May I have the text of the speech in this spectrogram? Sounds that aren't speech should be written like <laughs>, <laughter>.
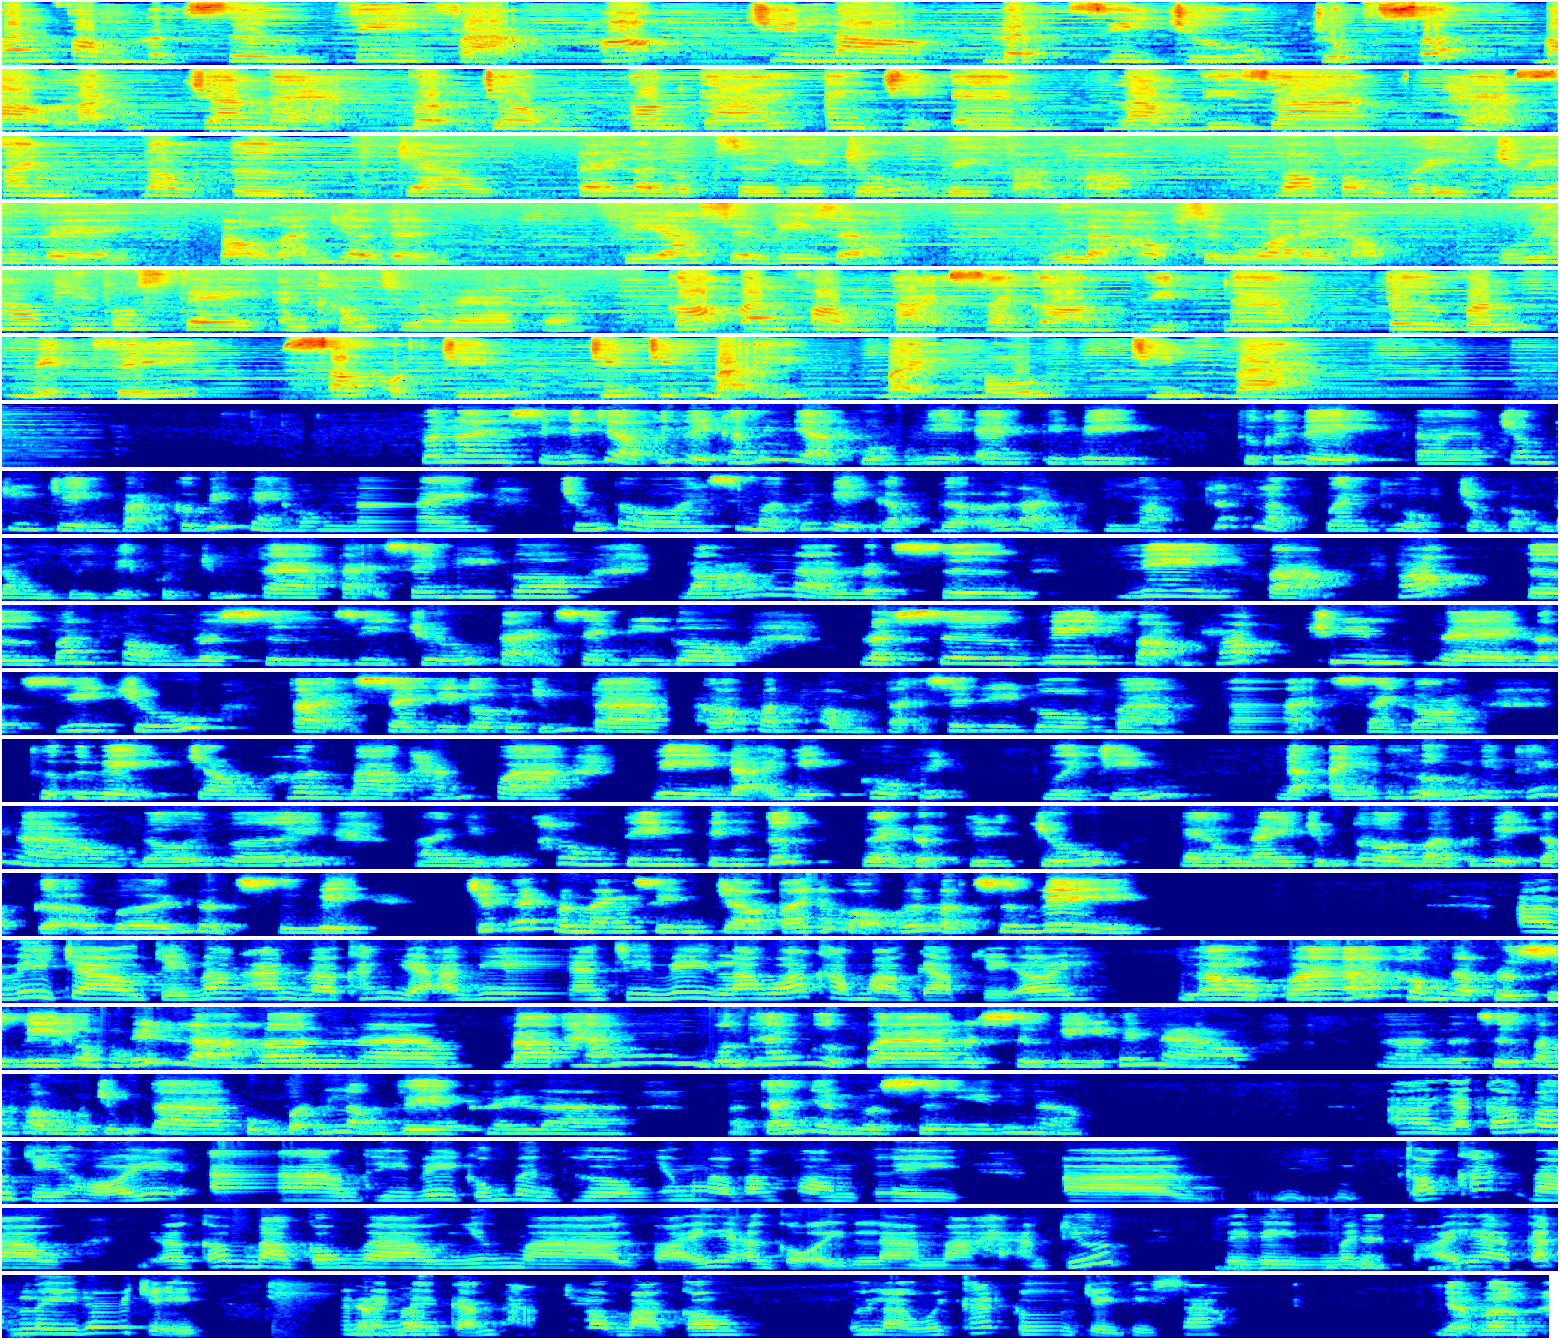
Văn phòng luật sư vi phạm hot chuyên lo luật di trú, trục xuất, bảo lãnh, cha mẹ, vợ chồng, con cái, anh chị em, làm visa, thẻ xanh, đầu tư. Chào, đây là luật sư di trú vi phạm hot, văn phòng vi chuyên về bảo lãnh gia đình, fiancé visa, với là học sinh qua đây học. We help people stay and come to America. Có văn phòng tại Sài Gòn, Việt Nam, tư vấn miễn phí 619 997 93. Vân Anh xin kính chào quý vị khán giả của VNTV. Thưa quý vị, à, trong chương trình Bạn có biết ngày hôm nay, chúng tôi xin mời quý vị gặp gỡ lại một khuôn mặt rất là quen thuộc trong cộng đồng người Việt của chúng ta tại San Diego. Đó là luật sư Vi Phạm Hoc từ văn phòng luật sư di trú tại San Diego. Luật sư Vi Phạm Hoc chuyên về luật di trú tại San Diego của chúng ta có văn phòng tại San Diego và tại Sài Gòn. Thưa quý vị, trong hơn 3 tháng qua vì đại dịch Covid-19 đã ảnh hưởng như thế nào đối với à, những thông tin tin tức về luật di trú. Ngày hôm nay chúng tôi mời quý vị gặp gỡ với luật sư Vi. Trước hết Vân Anh xin chào tái ngộ với luật sư Vi. À, Vi chào chị Văn Anh và khán giả VNTV, lâu quá không vào gặp chị ơi. Lâu quá không gặp luật sư Vi, không biết là hơn uh, à, 3 tháng, 4 tháng vừa qua luật sư Vi thế nào? À, luật sư văn phòng của chúng ta cũng vẫn làm việc hay là à, cá nhân luật sư như thế nào? À, dạ cảm ơn chị hỏi. À, thì Vi cũng bình thường nhưng mà văn phòng thì à, có khách vào, à, có bà con vào nhưng mà phải à, gọi là mà hạn trước. Tại vì mình <laughs> phải à, cách ly đó chị. Nên dạ, vâng. nên cẩn thận cho bà con. Với là quý khách của chị thì sao? Dạ vâng.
